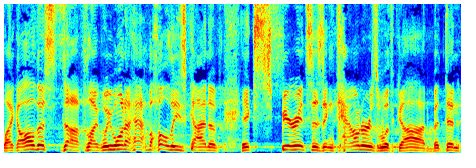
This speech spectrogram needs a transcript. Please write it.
like all this stuff. Like we want to have all these kind of experiences, encounters with God, but then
